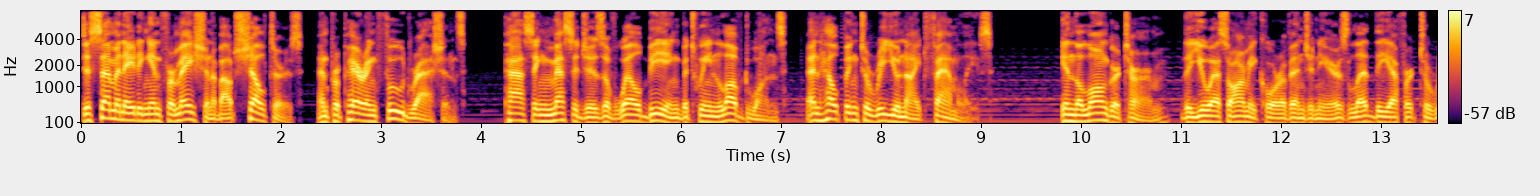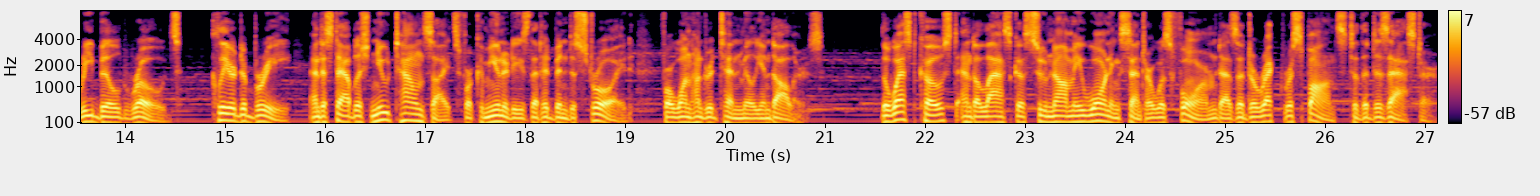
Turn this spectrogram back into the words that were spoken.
disseminating information about shelters and preparing food rations, passing messages of well-being between loved ones, and helping to reunite families. In the longer term, the U.S. Army Corps of Engineers led the effort to rebuild roads, clear debris, and establish new town sites for communities that had been destroyed for $110 million. The West Coast and Alaska Tsunami Warning Center was formed as a direct response to the disaster.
